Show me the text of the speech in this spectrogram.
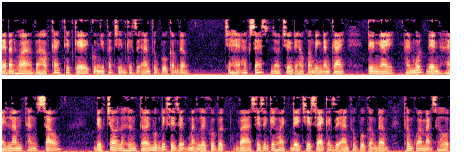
sẻ văn hóa và học cách thiết kế cũng như phát triển các dự án phục vụ cộng đồng. Trại hè Access do Trường Đại học Quảng Bình đăng cai từ ngày 21 đến 25 tháng 6 được cho là hướng tới mục đích xây dựng mạng lưới khu vực và xây dựng kế hoạch để chia sẻ các dự án phục vụ cộng đồng thông qua mạng xã hội.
